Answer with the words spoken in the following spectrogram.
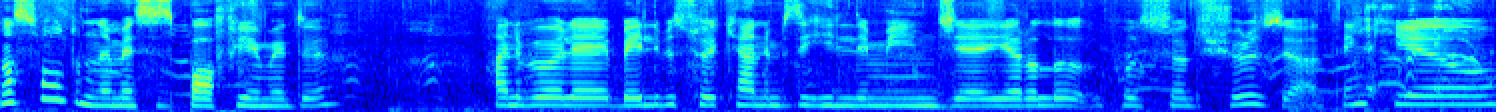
Nasıl oldu Nemesis buff yemedi? Hani böyle belli bir süre kendimizi hillemeyince yaralı pozisyona düşüyoruz ya. Thank you.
